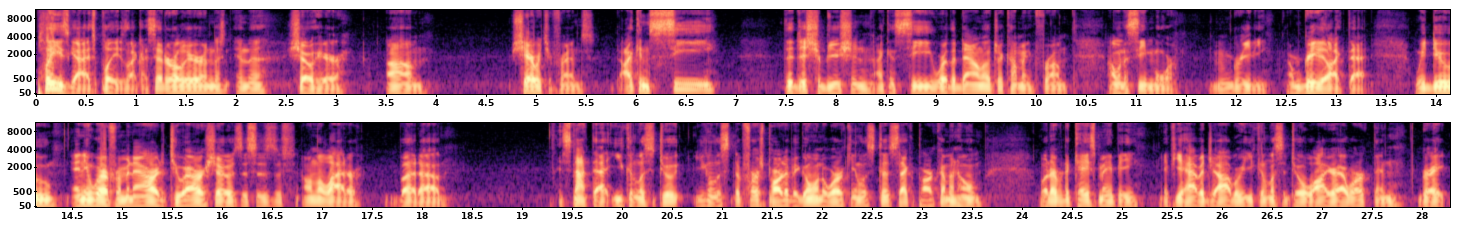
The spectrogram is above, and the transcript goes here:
Please, guys, please, like I said earlier in the in the show here, um, share with your friends. I can see the distribution. I can see where the downloads are coming from. I want to see more. I'm greedy. I'm greedy like that. We do anywhere from an hour to two hour shows. This is on the latter, but uh, It's not that you can listen to it. You can listen to the first part of it going to work. You can listen to the second part coming home, whatever the case may be. If you have a job where you can listen to it while you're at work, then great.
